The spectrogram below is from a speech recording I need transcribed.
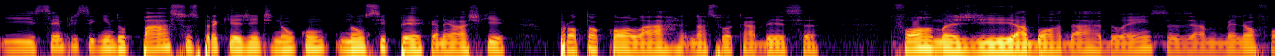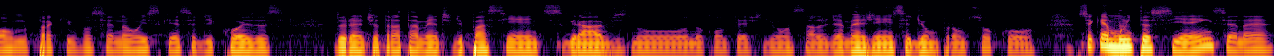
e sempre seguindo passos para que a gente não, não se perca. Né? Eu acho que protocolar na sua cabeça formas de abordar doenças é a melhor forma para que você não esqueça de coisas durante o tratamento de pacientes graves no, no contexto de uma sala de emergência, de um pronto-socorro. Eu sei que é muita ciência, né?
